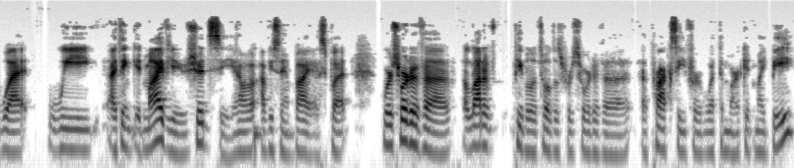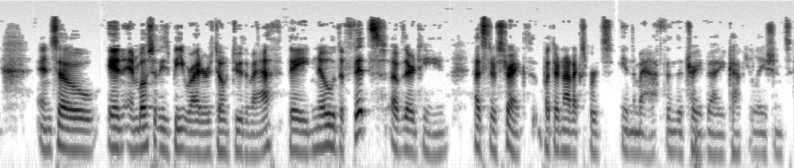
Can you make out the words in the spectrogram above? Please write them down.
what we, I think, in my view, should see. Obviously, I'm biased, but we're sort of uh, a lot of people have told us we're sort of a, a proxy for what the market might be. And so, and, and most of these beat writers don't do the math. They know the fits of their team. That's their strength, but they're not experts in the math and the trade value calculations.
